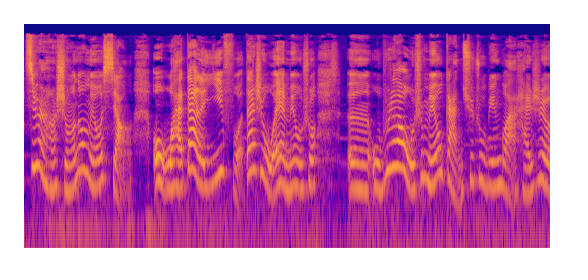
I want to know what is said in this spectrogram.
基本上什么都没有想。哦，我还带了衣服，但是我也没有说，嗯，我不知道我是没有敢去住宾馆，还是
